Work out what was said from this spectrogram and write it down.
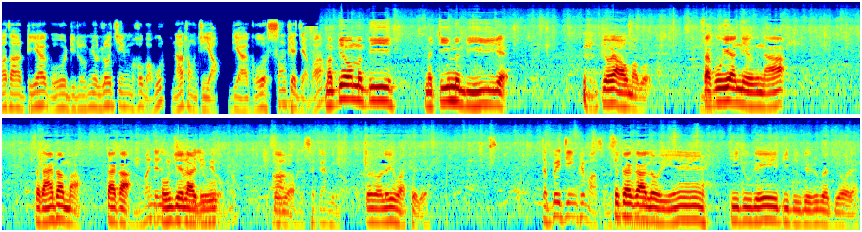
ဘာသာတရားကိုဒီလိုမျိုးလော့ချင်းမဟုတ်ပါဘူးနားထောင်ကြည့်အောင်ဒီဟာကိုဆုံးဖြတ်ကြပါမပြောမပြီးမတီးမပြီးတဲ့ပြောရအောင်ပါပေါ့19ရက်နေဦးနာစကိုင်းဘက်မှာ တက်ကဘုံကျဲလိုက်လို့အာစကန်ပြီတော်တော်လေးဟွာဖြစ်တယ်တပိတ်ချင်းဖြစ်မှာဆိုစစ်တပ်ကလို့ရင်ပြည်သူတွေပြည်သူတွေလို့ပဲပြောတယ်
